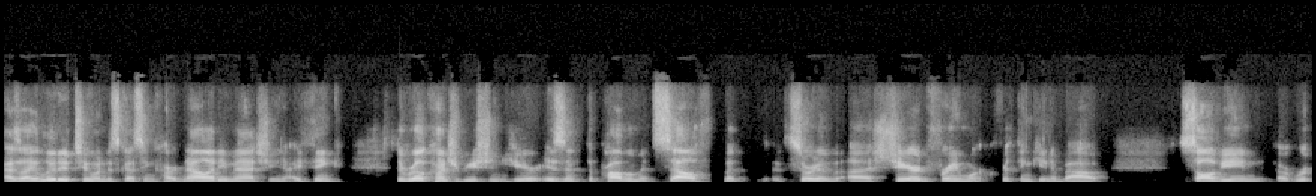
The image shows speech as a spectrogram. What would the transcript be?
as I alluded to when discussing cardinality matching, I think the real contribution here isn't the problem itself, but sort of a shared framework for thinking about solving uh, re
